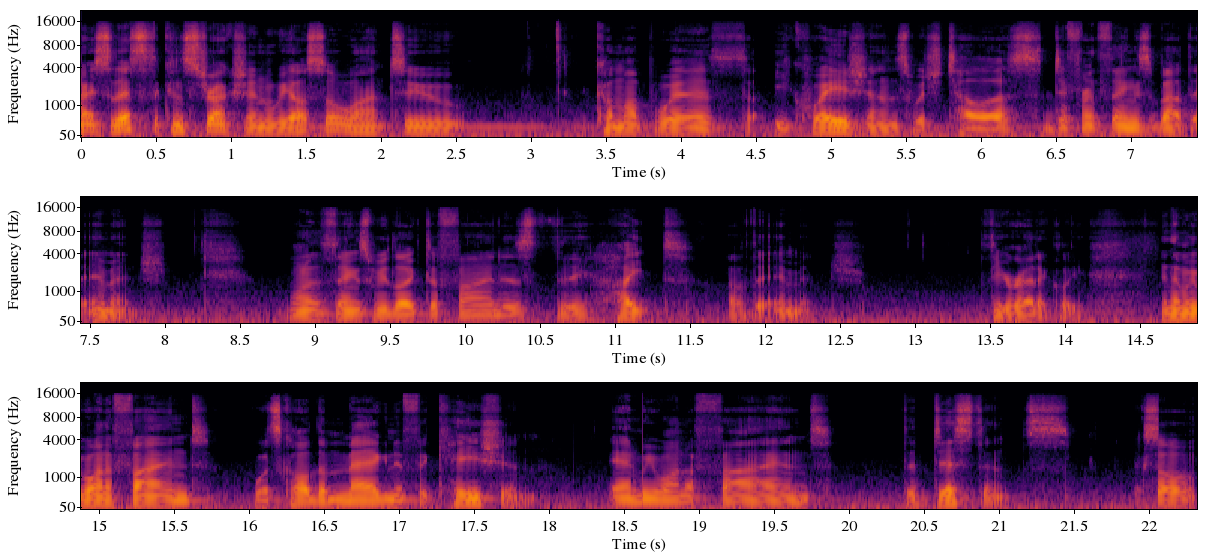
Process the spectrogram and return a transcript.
right, so that's the construction. We also want to come up with equations which tell us different things about the image. One of the things we'd like to find is the height of the image, theoretically. And then we want to find what's called the magnification, and we want to find the distance. So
